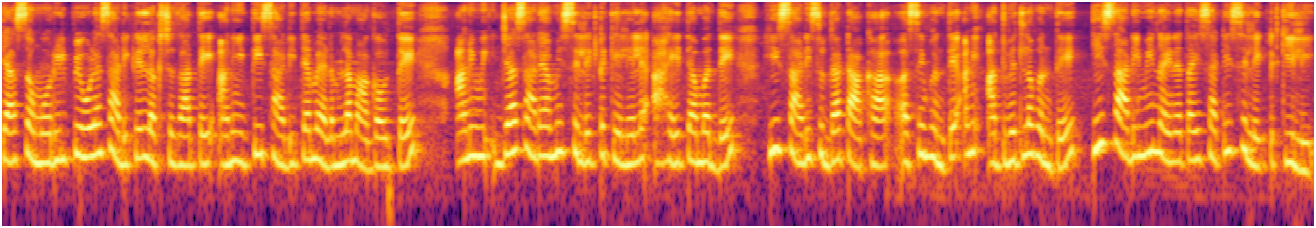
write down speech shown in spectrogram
त्या समोरील पिवळ्या साडीकडे लक्ष जाते आणि ती साडी त्या मॅडमला मागवते. आणि मी- ज्या साड्या आम्ही सिलेक्ट केलेल्या आहे त्यामध्ये ही साडीसुद्धा टाका असे म्हणते आणि अद्वैतला म्हणते ही साडी मी नैनाताईसाठी सिलेक्ट केली.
